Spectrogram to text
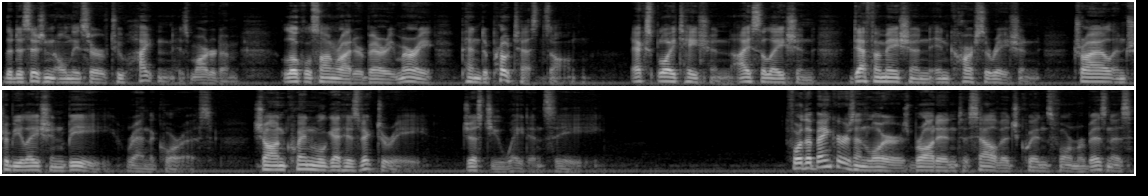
The decision only served to heighten his martyrdom. Local songwriter Barry Murray penned a protest song Exploitation, isolation, defamation, incarceration, trial and tribulation be, ran the chorus. Sean Quinn will get his victory. Just you wait and see. For the bankers and lawyers brought in to salvage Quinn's former business,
